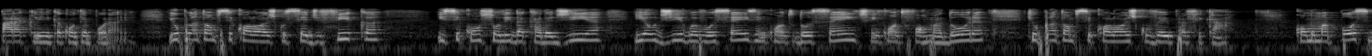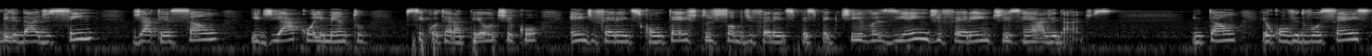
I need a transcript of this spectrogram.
para a clínica contemporânea. E o plantão psicológico se edifica e se consolida a cada dia, e eu digo a vocês, enquanto docente, enquanto formadora, que o plantão psicológico veio para ficar, como uma possibilidade sim de atenção e de acolhimento psicoterapêutico em diferentes contextos, sob diferentes perspectivas e em diferentes realidades. Então, eu convido vocês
